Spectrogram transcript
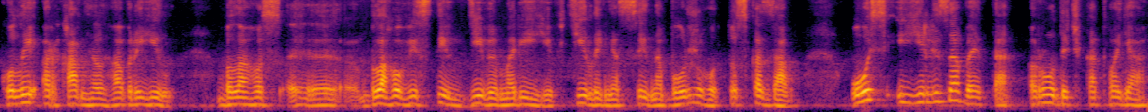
коли Архангел Гавриїл благос, е, благовістив Діви Марії втілення Сина Божого, то сказав: Ось і Єлізавета, родичка твоя,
